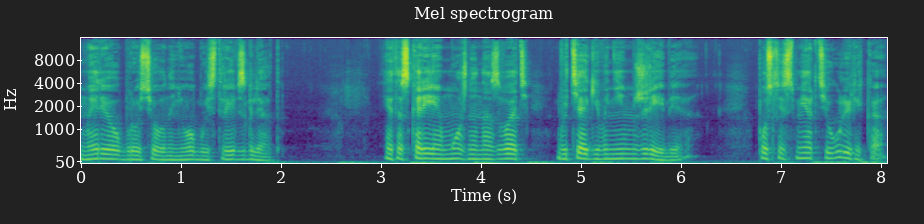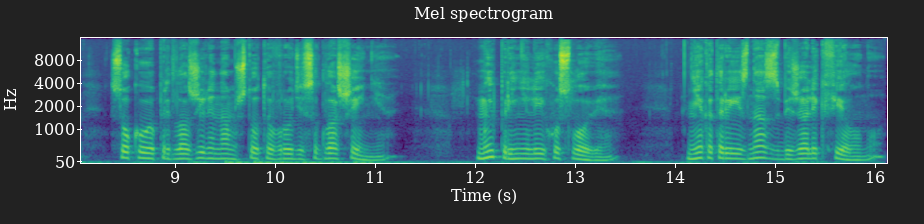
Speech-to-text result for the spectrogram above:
Мэрио бросила на него быстрый взгляд. Это скорее можно назвать вытягиванием жребия. После смерти Ульрика Соколы предложили нам что-то вроде соглашения. Мы приняли их условия. Некоторые из нас сбежали к Фелону,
